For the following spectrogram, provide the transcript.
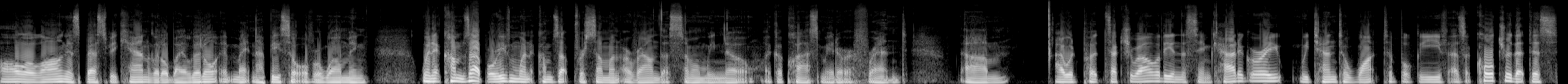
all along as best we can, little by little, it might not be so overwhelming when it comes up, or even when it comes up for someone around us, someone we know, like a classmate or a friend. Um, I would put sexuality in the same category. We tend to want to believe as a culture that this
